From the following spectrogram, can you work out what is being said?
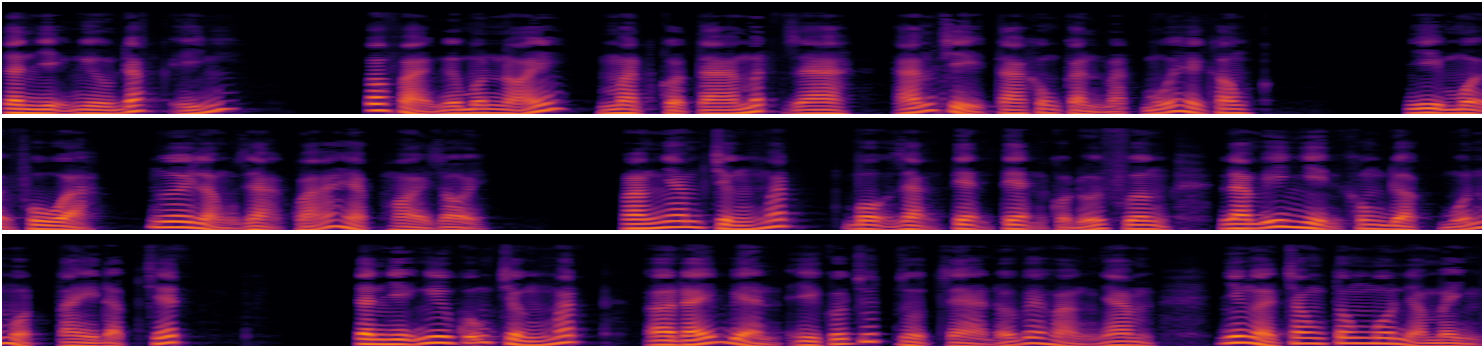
Trần Nhị Nghiêu đắc ý. Có phải ngươi muốn nói mặt của ta mất ra ám chỉ ta không cần mặt mũi hay không? Nhị muội phu à, ngươi lòng dạ quá hẹp hòi rồi. Hoàng Nham trừng mắt, bộ dạng tiện tiện của đối phương, làm y nhịn không được, muốn một tay đập chết. Trần Nhị Nghiêu cũng trừng mắt, ở đáy biển y có chút rụt rè đối với Hoàng Nham, nhưng ở trong tông môn nhà mình,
